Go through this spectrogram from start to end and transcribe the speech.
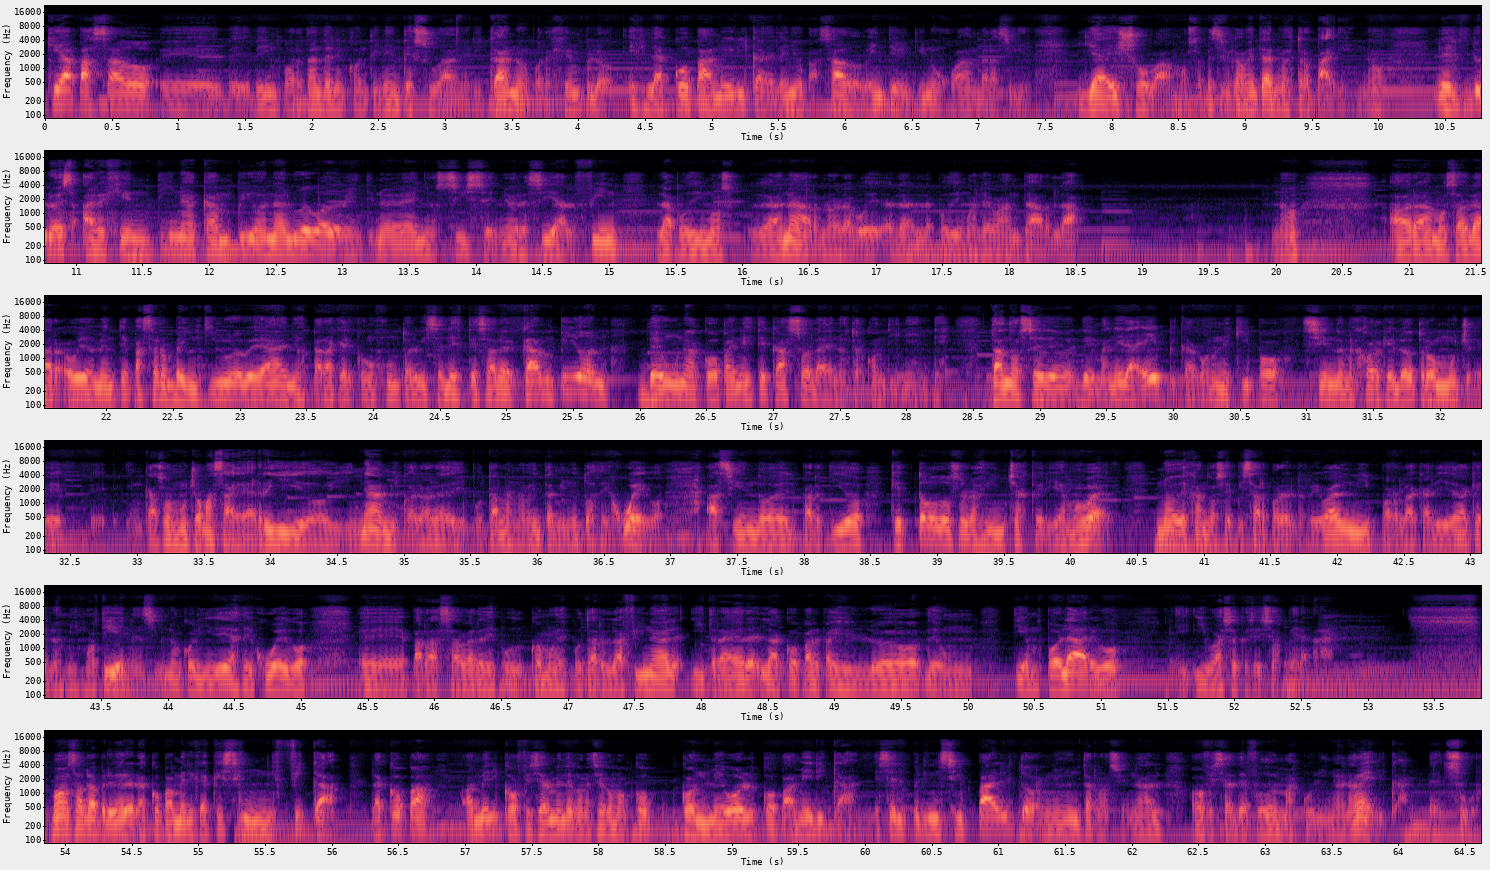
¿Qué ha pasado eh, de, importante en el continente sudamericano, por ejemplo? Es la Copa América del año pasado, 2021, jugada en Brasil. Y a ello vamos, específicamente a nuestro país, ¿no? El título es Argentina campeona luego de 29 años. Sí, señores, sí, al fin la pudimos ganar, ¿no? La, la pudimos levantarla, ¿no? Ahora vamos a hablar, obviamente, pasaron 29 años para que el conjunto albiceleste salga campeón de una copa, en este caso la de nuestro continente, dándose de, manera épica con un equipo siendo mejor que el otro, mucho, eh, en casos mucho más aguerrido y dinámico a la hora de disputar los 90 minutos de juego, haciendo el partido que todos los hinchas queríamos ver, no dejándose pisar por el rival ni por la calidad que los mismos tienen, sino con ideas de juego eh, para saber cómo disputar la final y traer la copa al país luego de un tiempo largo y, y vaya que se hizo esperar. Vamos a hablar primero de la Copa América. ¿Qué significa? La Copa América, oficialmente conocida como Conmebol Copa América, es el principal torneo internacional oficial de fútbol masculino en América del Sur.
